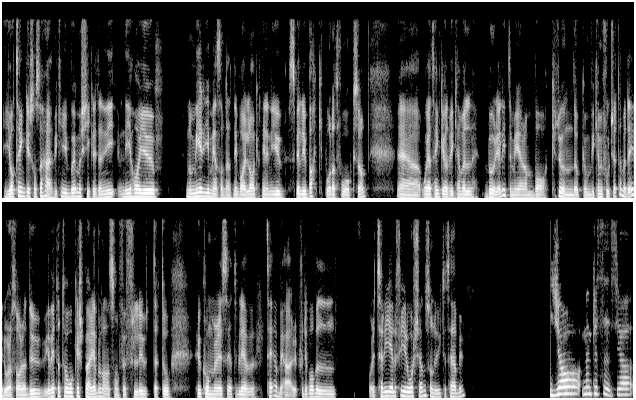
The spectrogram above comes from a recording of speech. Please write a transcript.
jag tänker som så här, vi kan ju börja med att kika lite. Ni, ni har ju något mer gemensamt än att ni bara är lagkaptener. Ni ju, spelar ju back båda två också. Eh, och jag tänker att vi kan väl börja lite med er bakgrund och om vi kan väl fortsätta med dig då Sara. Du, jag vet att du har Åkersberga bland annat som förflutet och hur kommer det sig att det blev Täby här? För det var väl var det tre eller fyra år sedan som du gick till Täby? Ja, men precis. Jag,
